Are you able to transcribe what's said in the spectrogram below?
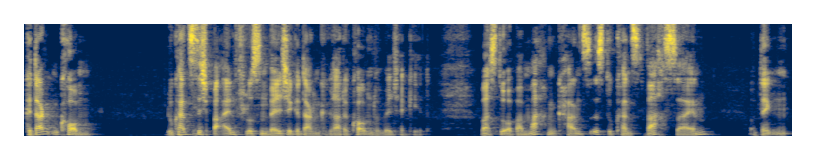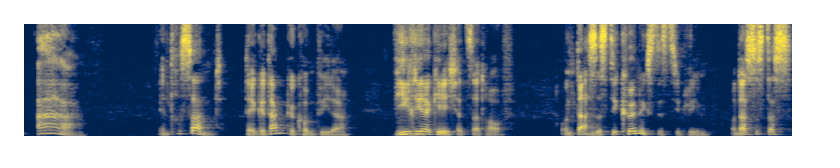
Gedanken kommen. Du kannst nicht beeinflussen, welche Gedanke gerade kommt und welcher geht. Was du aber machen kannst, ist, du kannst wach sein und denken, ah, interessant, der Gedanke kommt wieder. Wie mhm. reagiere ich jetzt darauf? Und das mhm. ist die Königsdisziplin. Und das ist das,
